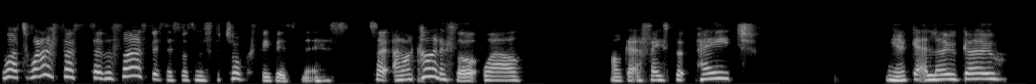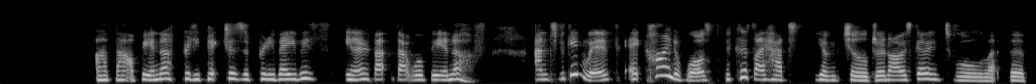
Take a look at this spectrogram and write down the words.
well, when I first, so the first business was a photography business. So, and I kind of thought, well, I'll get a Facebook page, you know, get a logo. Uh, that'll be enough. Pretty pictures of pretty babies, you know, that that will be enough. And to begin with, it kind of was because I had young children. I was going to all like the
